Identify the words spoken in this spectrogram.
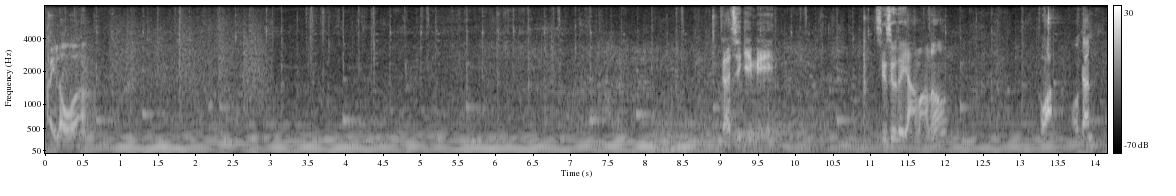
睇路啊！第一次見面，少少都廿萬咯。好啊，我跟。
